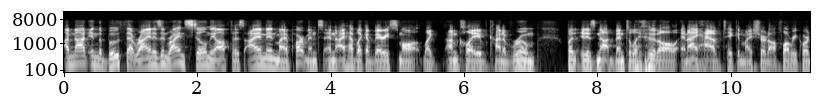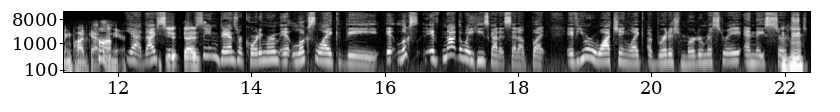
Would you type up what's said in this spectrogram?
I'm not in the booth that Ryan is in. Ryan's still in the office. I am in my apartment, and I have like a very small, like enclave kind of room, but it is not ventilated at all. And I have taken my shirt off while recording podcasts Huh. in here. Yeah, I've seen. I've seen Dan's recording room. It looks like the. It looks. It's not the way he's got it set up, but if you were watching like a British murder mystery and they searched. Mm-hmm.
